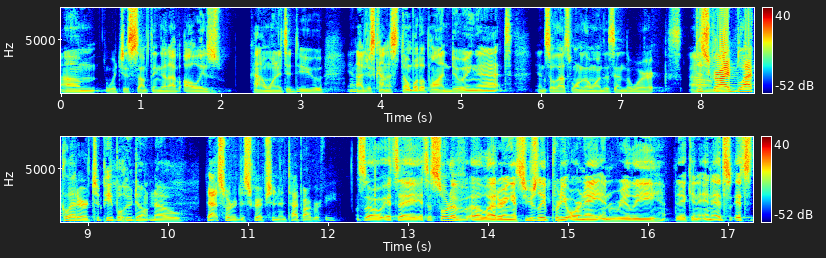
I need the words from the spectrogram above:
um, which is something that I've always kind of wanted to do, and I just kind of stumbled upon doing that, and so that's one of the ones that's in the works. Um, Describe black letter to people who don't know that sort of description and typography. So it's a it's a sort of uh, lettering. It's usually pretty ornate and really thick, and, and it's it's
